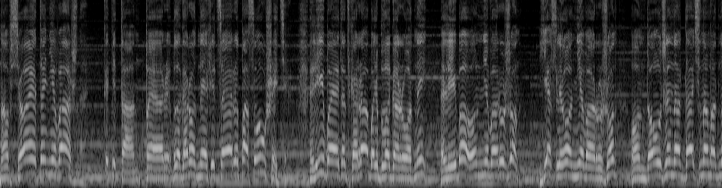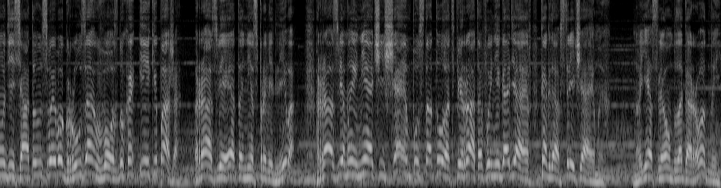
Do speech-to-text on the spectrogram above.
Но все это не важно. Капитан, пэры, благородные офицеры, послушайте. Либо этот корабль благородный, либо он не вооружен. Если он не вооружен – он должен отдать нам одну десятую своего груза, воздуха и экипажа. Разве это несправедливо? Разве мы не очищаем пустоту от пиратов и негодяев, когда встречаем их? Но если он благородный,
